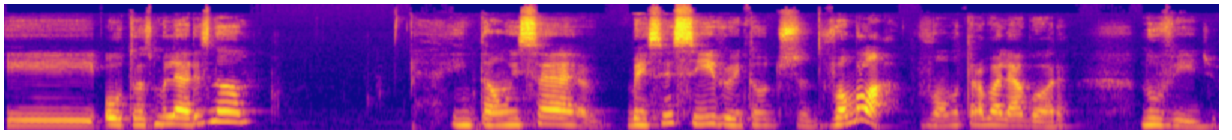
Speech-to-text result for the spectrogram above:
E outras mulheres não. Então isso é bem sensível. Então vamos lá, vamos trabalhar agora no vídeo.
